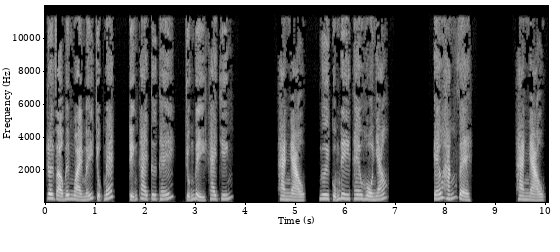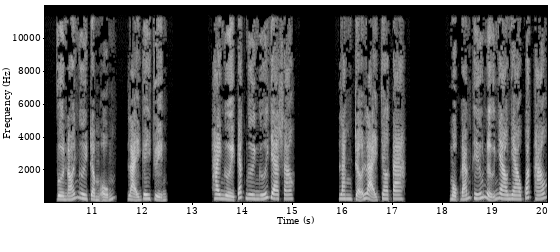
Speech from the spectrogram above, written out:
rơi vào bên ngoài mấy chục mét, triển khai tư thế, chuẩn bị khai chiến. Hàng ngạo, ngươi cũng đi theo hồ nháo. Kéo hắn về. Hàng ngạo, vừa nói ngươi trầm ổn, lại gây chuyện. Hai người các ngươi ngứa da sao? Lăn trở lại cho ta. Một đám thiếu nữ nhao nhao quát tháo.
